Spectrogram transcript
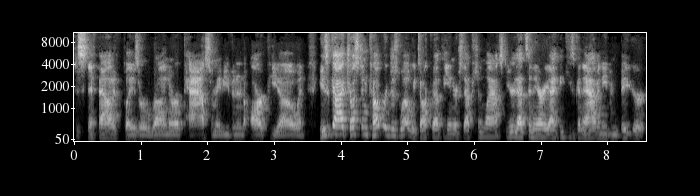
to sniff out if plays are a run or a pass or maybe even an RPO. And he's a guy I trust in coverage as well. We talked about the interception last year. That's an area I think he's going to have an even bigger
